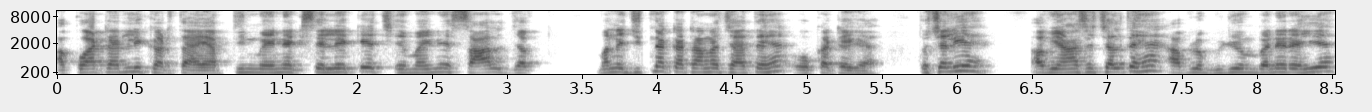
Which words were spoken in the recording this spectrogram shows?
और क्वार्टरली कटता है। अब तीन महीने से लेके छह महीने, साल जब माने जितना कटाना चाहते हैं, वो कटेगा। तो चलिए, अब यहाँ से चलते हैं। आप लोग वीडियो में बने रहिए।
